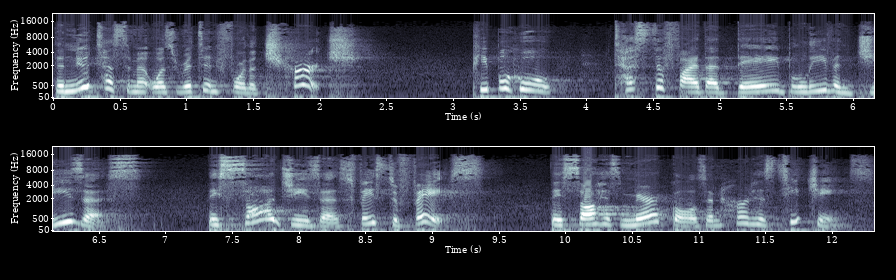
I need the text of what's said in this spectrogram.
The New Testament was written for the church, people who testify that they believe in Jesus. They saw Jesus face to face. They saw his miracles and heard his teachings.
